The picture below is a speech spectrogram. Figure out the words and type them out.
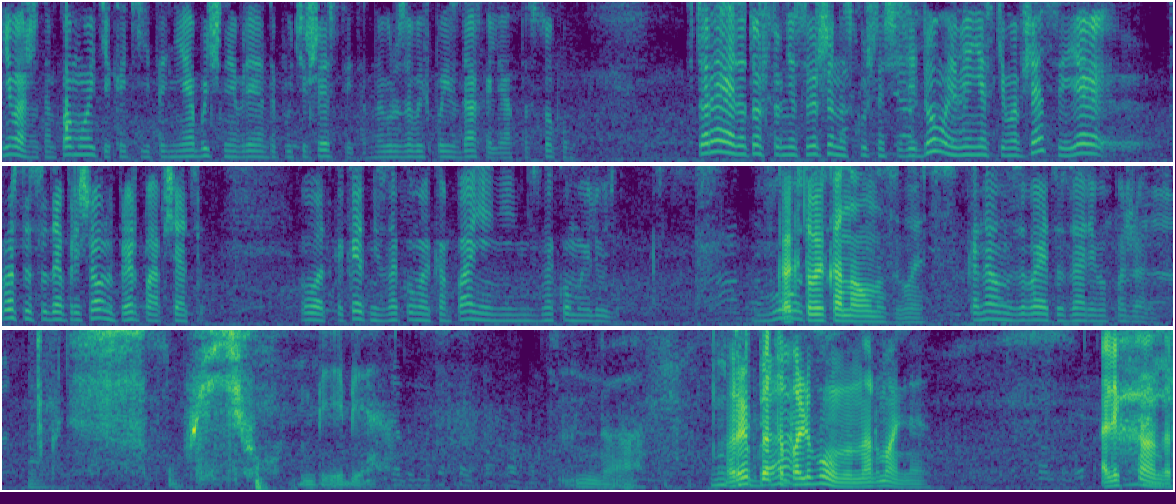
Неважно, там помойки какие-то, необычные варианты путешествий, там, на грузовых поездах или автостопом. Вторая, это то, что мне совершенно скучно сидеть дома, и мне не с кем общаться, и я э, просто сюда пришел, например, пообщаться. Вот, какая-то незнакомая компания, не- незнакомые люди. Как Вот. твой канал называется? Канал называется «Зарево пожаров». Беби. Да. Ну, Рыбка-то тогда- по-любому нормальная. Александр,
